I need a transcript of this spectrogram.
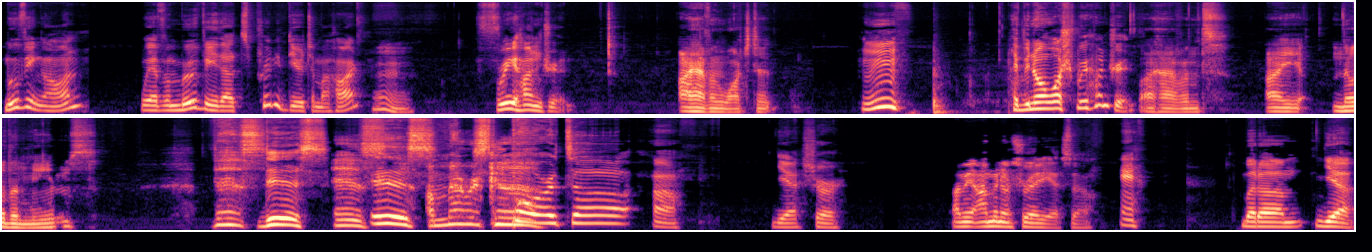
Moving on, we have a movie that's pretty dear to my heart, Hmm. 300. I haven't watched it. Mm. Have you not watched 300? I haven't. I know the memes. This This is, is America. Sparta. Oh, yeah, sure. I mean, I'm in Australia, so eh. But um, yeah,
